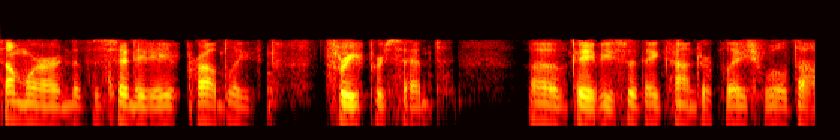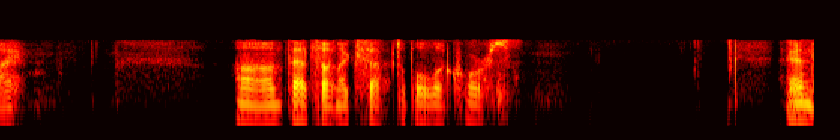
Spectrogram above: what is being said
somewhere in the vicinity of probably 3% of babies with achondroplasia will die. uh, that's unacceptable, of course. And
